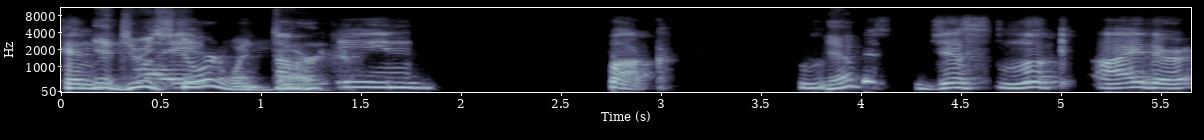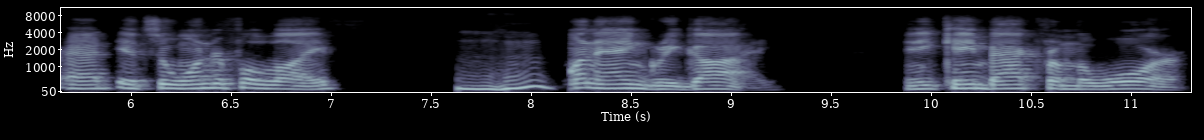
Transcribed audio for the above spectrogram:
can Yeah, Jimmy Stewart went a dark. mean fuck. Yep. Just, just look either at It's a Wonderful Life, hmm one angry guy, and he came back from the war.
